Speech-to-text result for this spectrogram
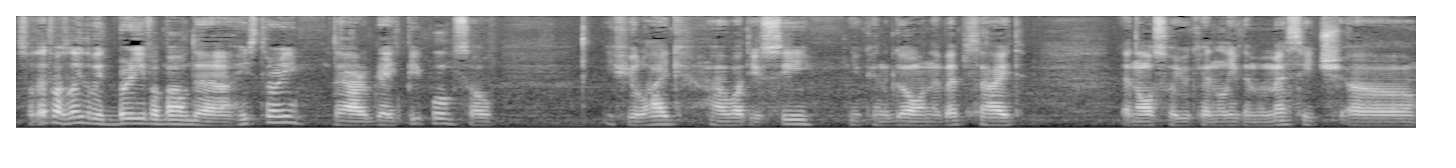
so that was a little bit brief about the history. They are great people so if you like uh, what you see you can go on the website and also you can leave them a message. Uh,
